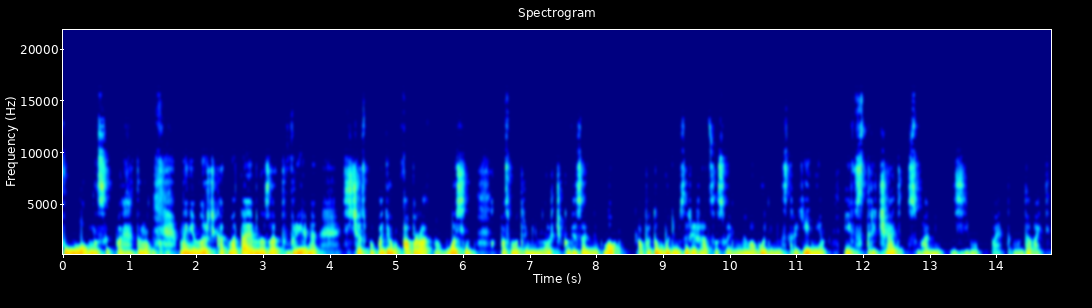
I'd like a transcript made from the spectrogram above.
влогмасы, поэтому мы немножечко отмотаем назад время. Сейчас попадем обратно в осень, посмотрим немножечко вязальный влог, а потом будем заряжаться своим новогодним настроением и встречать с вами зиму. Поэтому давайте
